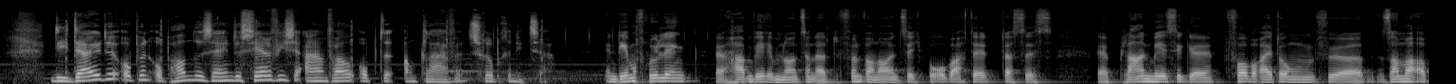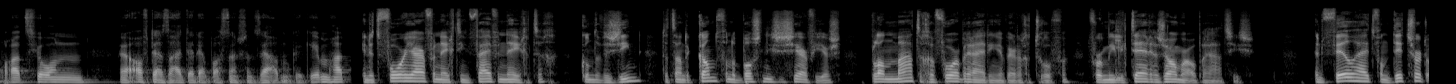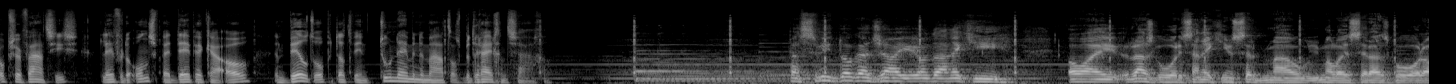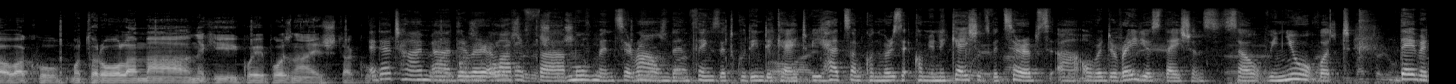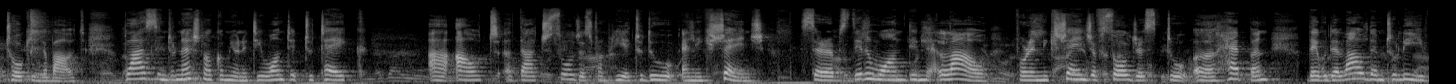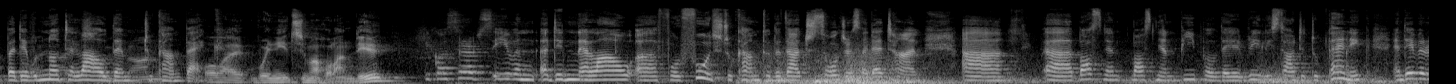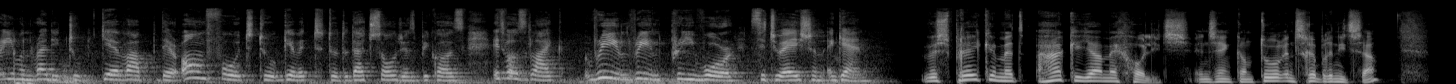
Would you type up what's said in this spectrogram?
die duidde op een op handen zijnde Servische aanval op de enclave Srebrenica. In dem Frühling haben wir im 1995 beobachtet, dass es äh, planmäßige Vorbereitungen für Sommeroperationen auf der Seite der bosnischen Serben gegeben hat. In het voorjaar van 1995 konden we zien dat aan de kant van de Bosnische Serviërs planmatige voorbereidingen werden getroffen voor militaire zomeroperaties. Een veelheid van dit soort observaties leverde ons bij DPKO een beeld op dat we in toenemende mate als bedreigend zagen. Onda neki ovaj, razgovori sa nekim Srbima, imalo je se razgovora ovako Motorolama, neki koje poznaješ, tako. At that time uh, there were a lot of uh, movements around and things that could indicate. We had some communications with Serbs uh, over the radio stations, so we knew what they were talking about. Plus, international community wanted to take uh, out Dutch soldiers from here to do an exchange. Serbs didn't want, didn't allow for an exchange of soldiers to uh, happen. They would allow them to leave, but they would not allow them to come back. Ovaj, vojnicima Holandije. Because Serbs even uh, didn't allow uh, for food to come to the Dutch soldiers at that time. Uh, uh, Bosnian, Bosnian people, they really started to panic, and they were even ready to give up their own food to give it to the Dutch soldiers because it was like real, real pre-war situation again. We spreken met Hakija Mecholic in zijn kantoor in Srebrenica...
